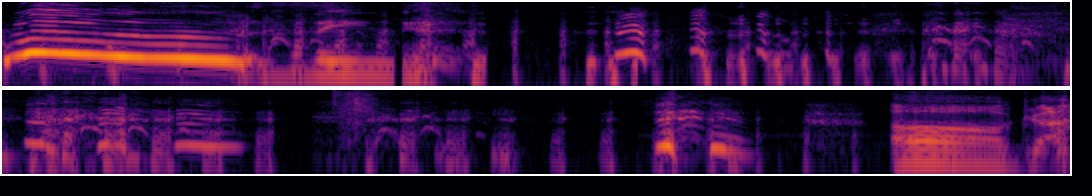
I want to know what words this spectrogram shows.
Woo! Zing. Oh god.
